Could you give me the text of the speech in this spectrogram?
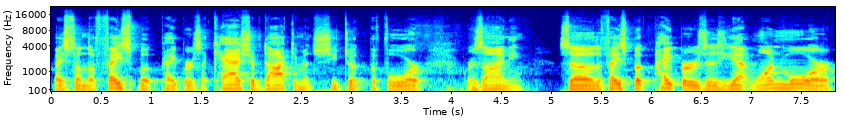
based on the Facebook papers, a cache of documents she took before resigning. So the Facebook papers is yet one more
